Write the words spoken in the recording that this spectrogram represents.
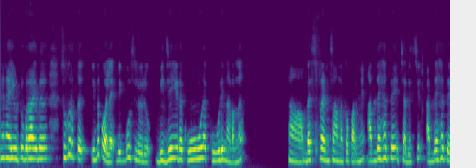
എങ്ങനെയാണ് യൂട്യൂബറായത് സുഹൃത്ത് ഇതുപോലെ ബിഗ് ബോസിലൊരു വിജയിയുടെ കൂടെ കൂടി നടന്ന് ബെസ്റ്റ് ഫ്രണ്ട്സ് ആണെന്നൊക്കെ പറഞ്ഞ് അദ്ദേഹത്തെ ചതിച്ച് അദ്ദേഹത്തെ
